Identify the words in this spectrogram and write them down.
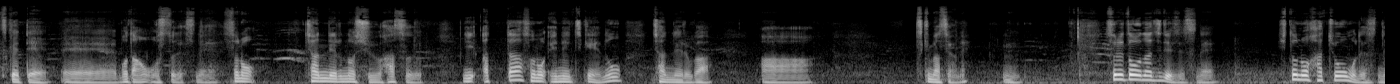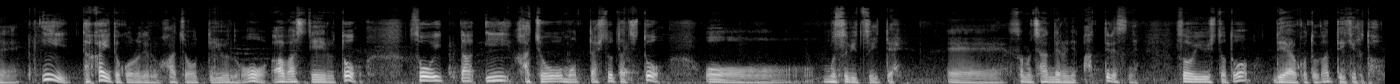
つけて、えー、ボタンを押すとですねそのチャンネルの周波数にあったその NHK のチャンネルがあつきますよね。うん、それと同じでですね人の波長もですねいい高いところでの波長っていうのを合わせているとそういったいい波長を持った人たちと結びついて、えー、そのチャンネルにあってですねそういう人と出会うことができると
